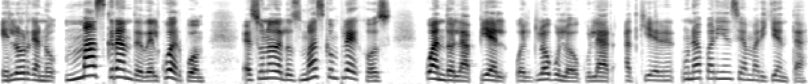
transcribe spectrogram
el órgano más grande del cuerpo, es uno de los más complejos. Cuando la piel o el glóbulo ocular adquieren una apariencia amarillenta,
